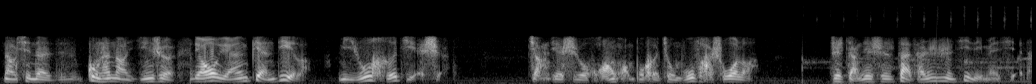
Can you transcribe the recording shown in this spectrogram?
那么现在共产党已经是燎原遍地了，你如何解释？”蒋介石又惶惶不可，就无法说了。这是蒋介石在他日记里面写的。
